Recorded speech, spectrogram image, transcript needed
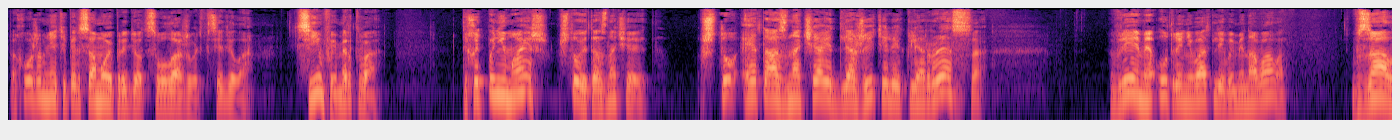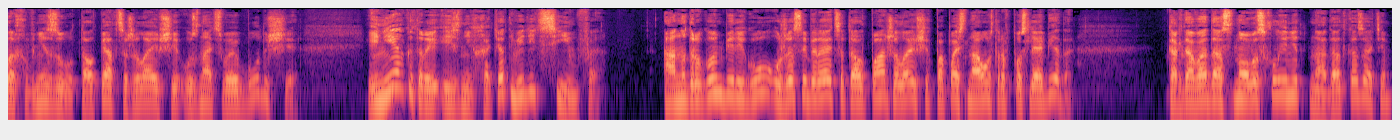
Похоже, мне теперь самой придется улаживать все дела. Симфа мертва. Ты хоть понимаешь, что это означает? Что это означает для жителей Клересса? Время утреннего отлива миновало. В залах внизу толпятся желающие узнать свое будущее — и некоторые из них хотят видеть Симфа, а на другом берегу уже собирается толпа желающих попасть на остров после обеда. Когда вода снова схлынет, надо отказать им.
